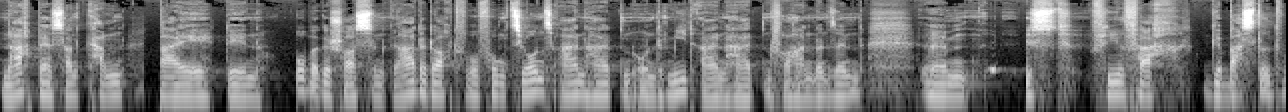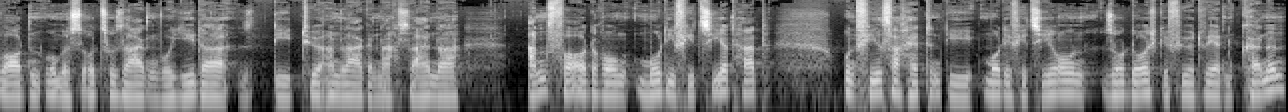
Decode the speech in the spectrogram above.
nachbessern kann. Bei den Obergeschossen, gerade dort, wo Funktionseinheiten und Mieteinheiten vorhanden sind, ähm, ist vielfach gebastelt worden, um es so zu sagen, wo jeder die Türanlage nach seiner Anforderung modifiziert hat und vielfach hätten die Modifizierungen so durchgeführt werden können,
